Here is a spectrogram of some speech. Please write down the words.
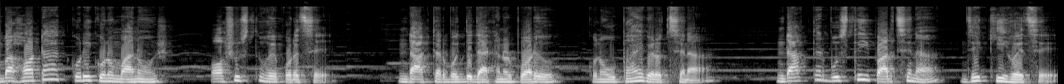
বা হঠাৎ করে কোনো মানুষ অসুস্থ হয়ে পড়েছে। ডাক্তার বৈদ্য দেখানোর পরেও কোনো উপায় বেরোচ্ছে না। ডাক্তার বুঝতেই পারছে না যে কি হয়েছে।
